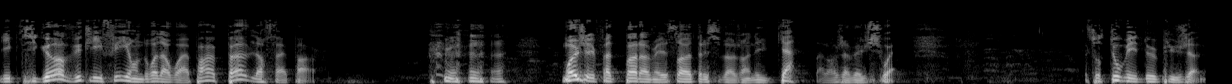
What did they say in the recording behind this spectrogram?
Les petits gars, vu que les filles ont le droit d'avoir peur, peuvent leur faire peur. Moi, j'ai fait peur à mes soeurs très souvent. J'en ai eu quatre, alors j'avais le choix. Surtout mes deux plus jeunes.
